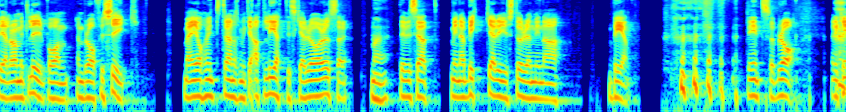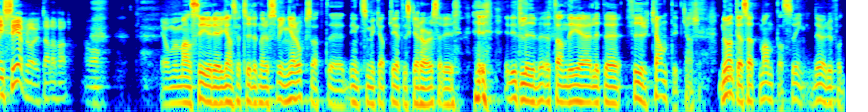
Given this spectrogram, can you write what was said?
delar av mitt liv, på att ha en, en bra fysik. Men jag har ju inte tränat så mycket atletiska rörelser. nej. Det vill säga att mina bickar är ju större än mina ben. Det är inte så bra. Men det kan ju se bra ut i alla fall. Ja. Jo men man ser ju det ganska tydligt när du svingar också att eh, det är inte så mycket atletiska rörelser i, i, i ditt liv utan det är lite fyrkantigt kanske. Nu har inte jag sett Mantas sving, det har du fått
